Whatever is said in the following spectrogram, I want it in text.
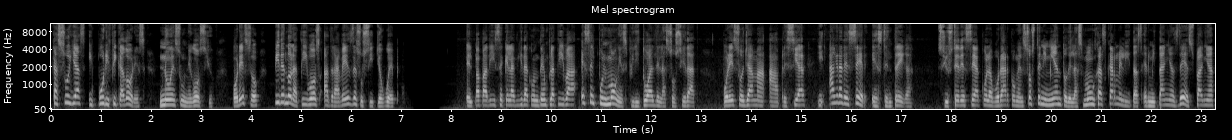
casullas y purificadores. No es un negocio. Por eso piden donativos a través de su sitio web. El Papa dice que la vida contemplativa es el pulmón espiritual de la sociedad. Por eso llama a apreciar y agradecer esta entrega. Si usted desea colaborar con el sostenimiento de las monjas carmelitas ermitañas de España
